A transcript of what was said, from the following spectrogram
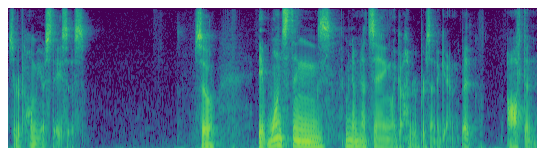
sort of homeostasis. So it wants things. I mean, I'm not saying like 100% again, but often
